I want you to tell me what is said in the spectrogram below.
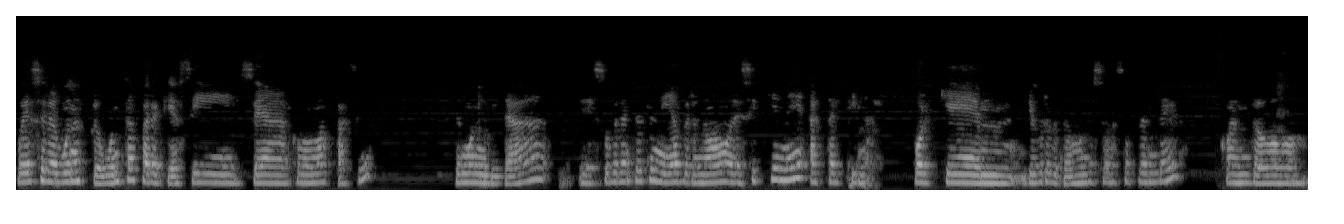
Voy a hacer algunas preguntas para que así sea como más fácil. Tengo una invitada es súper entretenida, pero no vamos a decir quién es hasta el final, porque mm, yo creo que todo el mundo se va a sorprender cuando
